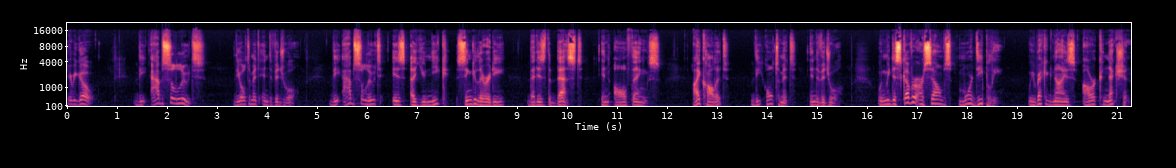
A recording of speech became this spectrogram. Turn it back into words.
Here we go the absolute, the ultimate individual. The absolute is a unique singularity that is the best in all things. I call it the ultimate individual. When we discover ourselves more deeply, we recognize our connection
